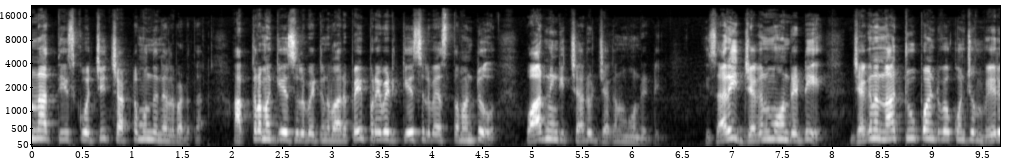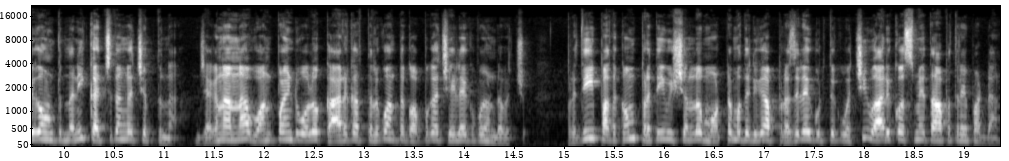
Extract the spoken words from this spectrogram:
ఉన్నా తీసుకువచ్చి చట్టం ముందు నిలబెడతా. అక్రమ కేసులు పెట్టిన వారిపై ప్రైవేట్ కేసులు వేస్తామంటూ వార్నింగ్ ఇచ్చారు జగన్మోహన్ రెడ్డి. ఈసారి Jaganmohan Reddy Jagananna two point O కొంచెం వేరుగా ఉంటుందని ఖచ్చితంగా చెప్తున్నా. జగనన్న వన్ పాయింట్ ఓలో కార్యకర్తలకు అంత గొప్పగా చేయలేకపోయి ఉండవచ్చు. ప్రతి పథకం ప్రతి విషయంలో మొట్టమొదటిగా ప్రజలే గుర్తుకు వచ్చి వారి కోసమే తాపత్రయపడ్డాను.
